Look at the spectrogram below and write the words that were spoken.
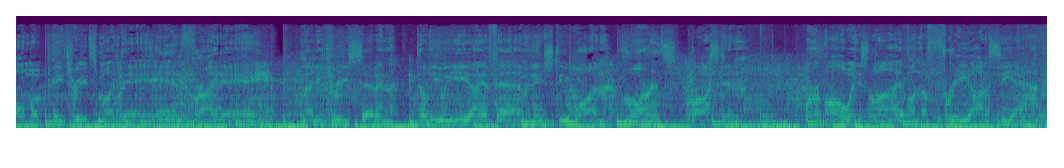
Home of Patriots Monday and Friday. 93.7 WEEIFM and HD1, Lawrence, Boston. We're always live on the free Audacy app.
